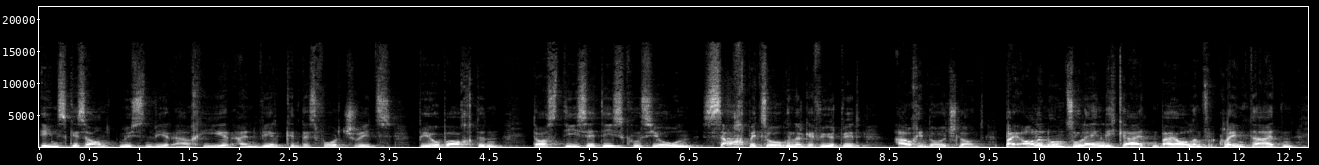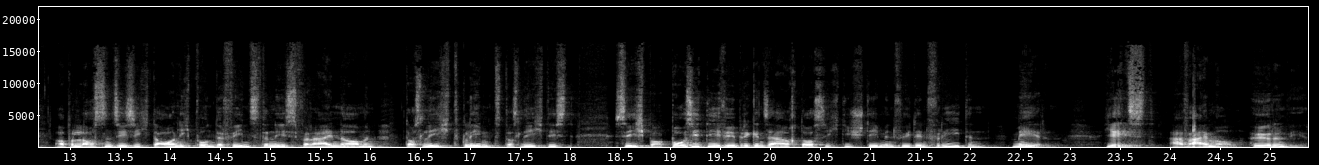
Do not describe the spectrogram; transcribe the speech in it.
insgesamt müssen wir auch hier ein Wirken des Fortschritts beobachten, dass diese Diskussion sachbezogener geführt wird, auch in Deutschland. Bei allen Unzulänglichkeiten, bei allen Verklemmtheiten, aber lassen Sie sich da nicht von der Finsternis vereinnahmen. Das Licht glimmt, das Licht ist sichtbar. Positiv übrigens auch, dass sich die Stimmen für den Frieden mehren. Jetzt auf einmal hören wir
